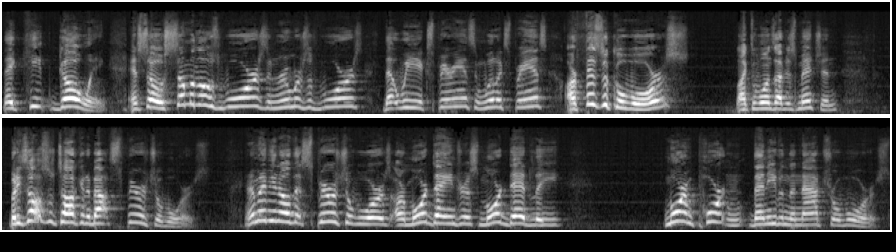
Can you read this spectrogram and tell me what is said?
They keep going. And so some of those wars and rumors of wars that we experience and will experience are physical wars, like the ones I've just mentioned, but he's also talking about spiritual wars. And many of you know that spiritual wars are more dangerous, more deadly, more important than even the natural wars.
